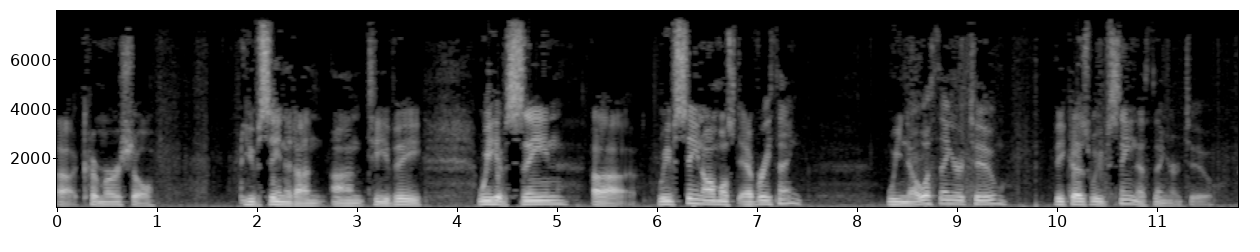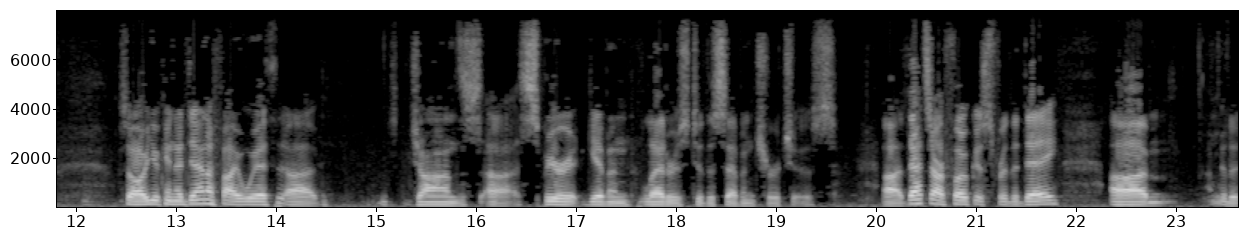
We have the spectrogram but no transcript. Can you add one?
uh, commercial. You've seen it on, on TV. We have seen uh, we've seen almost everything. We know a thing or two because we've seen a thing or two. So you can identify with uh, John's uh, spirit given letters to the seven churches. Uh, that's our focus for the day. Um, gonna,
